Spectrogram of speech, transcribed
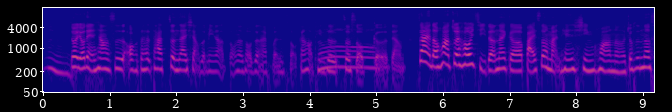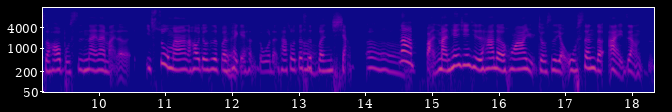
嗯，就有点像是哦，他他正在想着米娜东，那时候正在分手，刚好听这、哦这首歌这样。再来的话，最后一集的那个白色满天星花呢，就是那时候不是奈奈买了一束吗？然后就是分配给很多人，他说这是嗯分享。嗯，那满满天星其实它的花语就是有无声的爱这样子，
